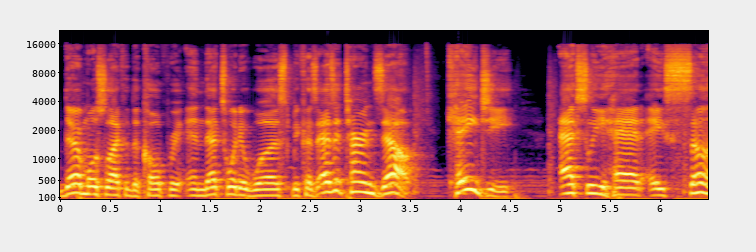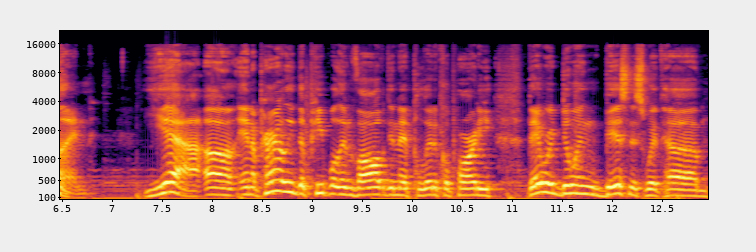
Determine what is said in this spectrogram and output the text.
they're most likely the culprit, and that's what it was. Because as it turns out, Keiji actually had a son. Yeah, uh, and apparently the people involved in that political party, they were doing business with um,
